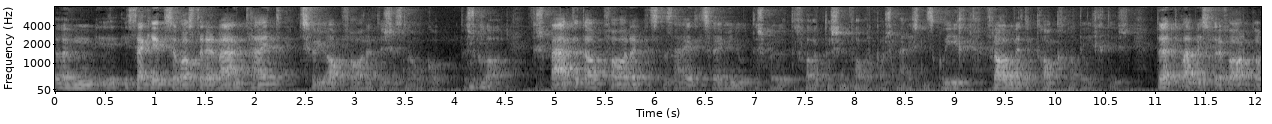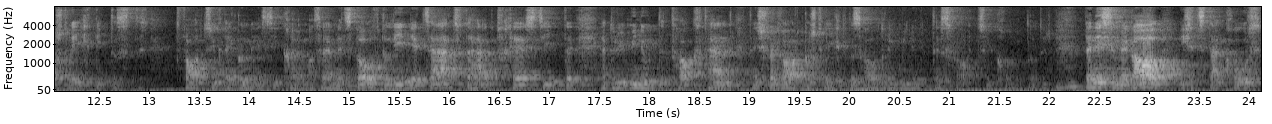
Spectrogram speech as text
Ähm, ich, sage jetzt, was ihr erwähnt habt, zu früh abfahren, das ist ein No-Go, das ist mhm. klar. Verspätet abfahren, bis das heißt, zwei Minuten später fährt, das ist im Fahrgast meistens gleich, vor allem wenn der Takt noch dicht ist. Dort glaube ich, ist für den Fahrgast wichtig, dass die Fahrzeuge regelmäßig kommen. Also wenn wir jetzt hier auf der Linie 10 zu der Hauptverkehrszeiten einen 3-Minuten-Takt haben, dann ist für den Fahrgast wichtig, dass alle 3 Minuten das Fahrzeug kommt. Oder? Mhm. Dann ist es ihm egal, ist jetzt der Kurs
